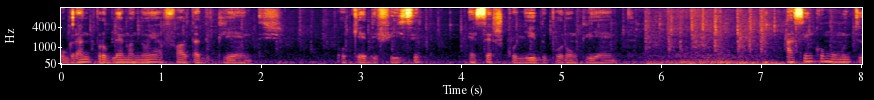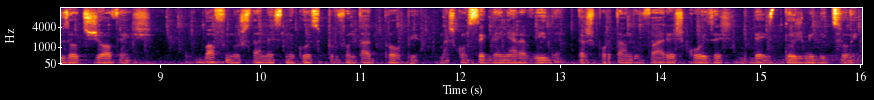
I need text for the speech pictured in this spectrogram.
o grande problema não é a falta de clientes. O que é difícil é ser escolhido por um cliente. Assim como muitos outros jovens, o Bafo não está nesse negócio por vontade própria, mas consegue ganhar a vida transportando várias coisas desde 2018.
